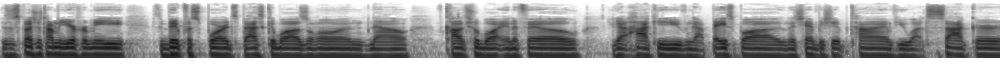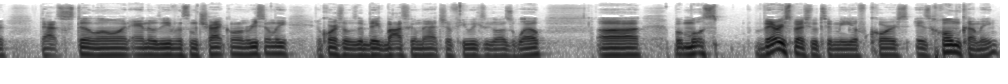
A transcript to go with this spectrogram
it's a special time of year for me. It's big for sports. Basketball is on now. College football, NFL. You got hockey. You even got baseball in the championship time. If you watch soccer, that's still on. And there was even some track on recently. Of course, it was a big boxing match a few weeks ago as well. Uh, but most very special to me, of course, is homecoming.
